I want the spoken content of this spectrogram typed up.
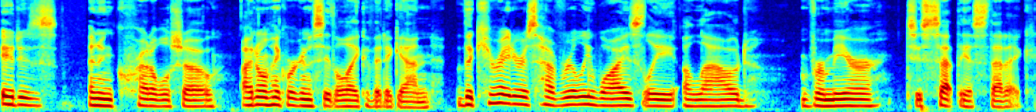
It is an incredible show. I don't think we're going to see the like of it again. The curators have really wisely allowed Vermeer to set the aesthetic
